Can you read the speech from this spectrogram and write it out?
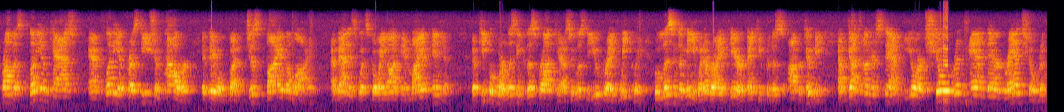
promised plenty of cash and plenty of prestige and power if they will but just buy the lie. And that is what's going on, in my opinion. The people who are listening to this broadcast, who listen to you, Greg, weekly, who listen to me whenever I appear, thank you for this opportunity, have got to understand your children and their grandchildren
